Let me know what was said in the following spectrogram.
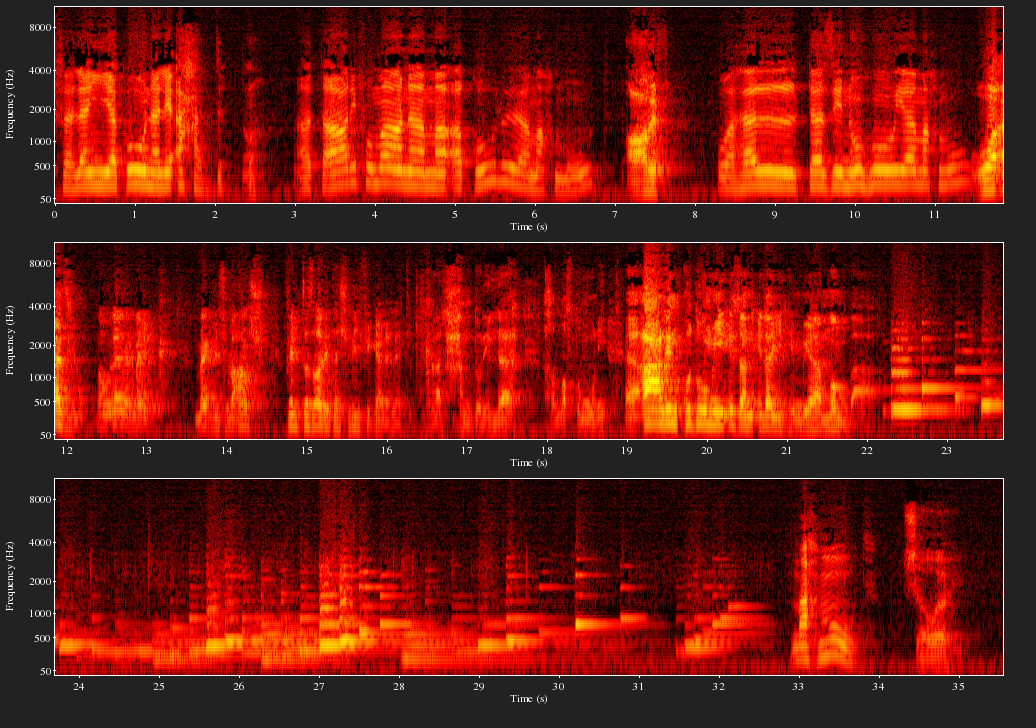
فلن يكون لأحد. أه؟ أتعرف معنى ما أقول يا محمود؟ أعرفه وهل تزنه يا محمود؟ وأزنه مولاي الملك مجلس العرش في انتظار تشريف جلالتك. الحمد لله خلصتموني. أعلن قدومي إذا إليهم يا منبع. محمود. شواهي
